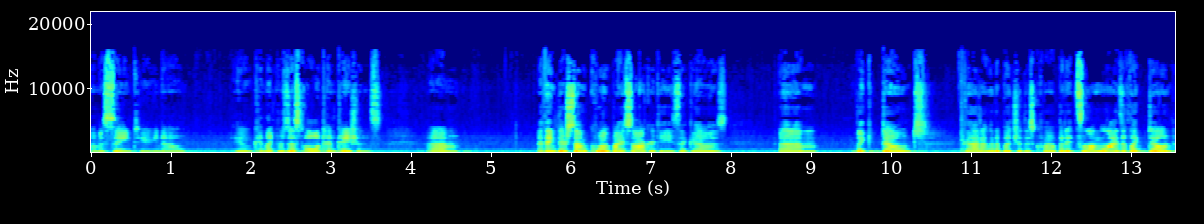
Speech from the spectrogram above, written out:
I'm a saint who you know who can like resist all temptations. Um, I think there's some quote by Socrates that goes, um, like, don't. God, I'm going to butcher this quote, but it's along the lines of like, don't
